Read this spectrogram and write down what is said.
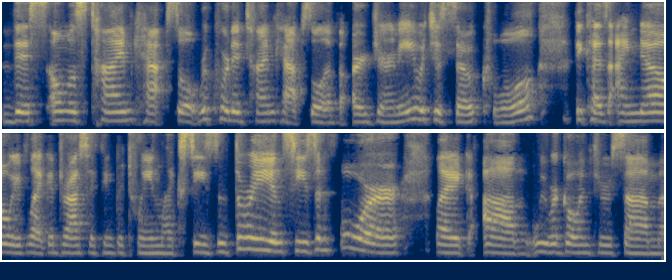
this almost time capsule recorded time capsule of our journey which is so cool because i know we've like addressed i think between like season 3 and season 4 like um we were going through some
